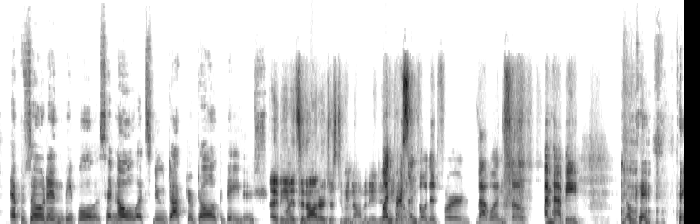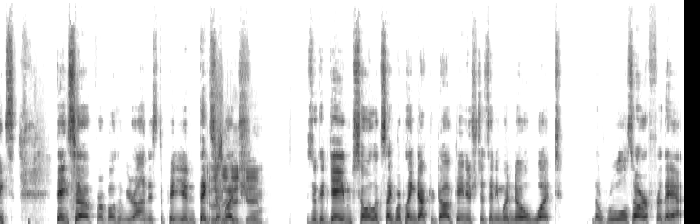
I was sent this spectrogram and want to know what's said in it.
episode and people said, no, let's do Dr. Dog Danish? I mean, it's an honor just to be nominated. One you know. person voted for that one, so I'm happy. Okay. Thanks. Thanks uh, for both of your honest opinion. It Thanks was so a much. Good game. It was a good game. So it looks like we're playing Dr. Dog Danish. Does anyone know what the rules are for that?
